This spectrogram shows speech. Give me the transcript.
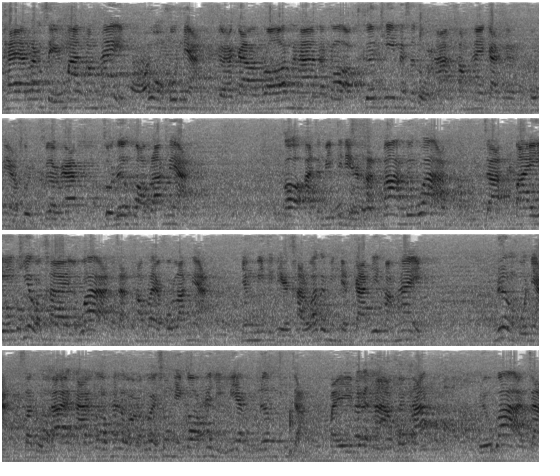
แพรรังสีมาทำให้ดวงของคุณเนี่ยเกิดอาการร้อนนะฮะแล้วก็เคลื่อนที่ไม่สะดวกนะฮะทำให้การเงินของคุณเนี่ยฝืดเครื่องนะฮะส่วนเรื่องความรักเนี่ยก็อาจจะมีติดขัดบ้างเรื่องว่าจะไปเที่ยวกับใครหรือว่าจะทำอะไรกับคนรักเนี่ยยังมีติดขัดว่าจะมีเหตุการณ์ที่ทำให้เรื่องของคุณเนี่ยสะดุดได้นะก็ให้ระวังกันด้วยช่วงนี้ก็ให้หลีกเลี่ยงเรื่องที่จะไปเดินทางคนรักหรือว่าจะ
